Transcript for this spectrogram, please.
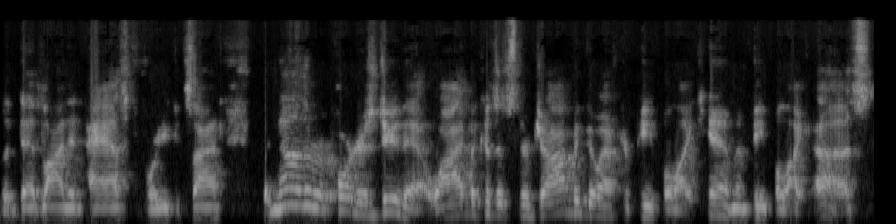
the deadline had passed before you could sign. But none of the reporters do that. Why? Because it's their job to go after people like him and people like us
